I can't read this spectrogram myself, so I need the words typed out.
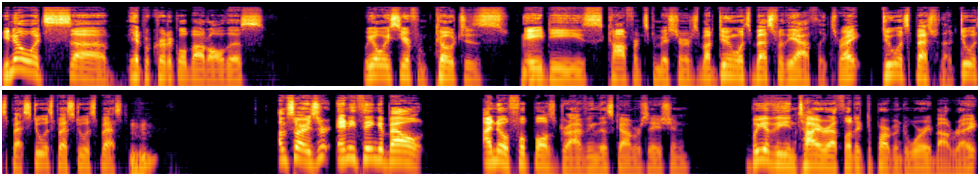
You know what's uh, hypocritical about all this? We always hear from coaches, Hmm. ADs, conference commissioners about doing what's best for the athletes, right? Do what's best for them. Do what's best. Do what's best. Do what's best. Mm-hmm. I'm sorry, is there anything about I know football's driving this conversation, but you have the entire athletic department to worry about, right?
